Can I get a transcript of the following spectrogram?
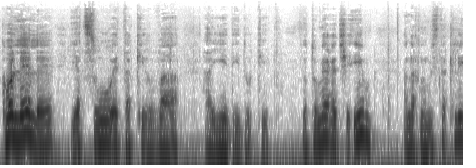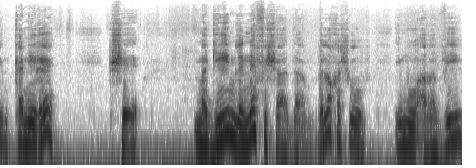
כל אלה יצרו את הקרבה הידידותית. זאת אומרת שאם אנחנו מסתכלים, כנראה כשמגיעים לנפש האדם, ולא חשוב אם הוא ערבי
